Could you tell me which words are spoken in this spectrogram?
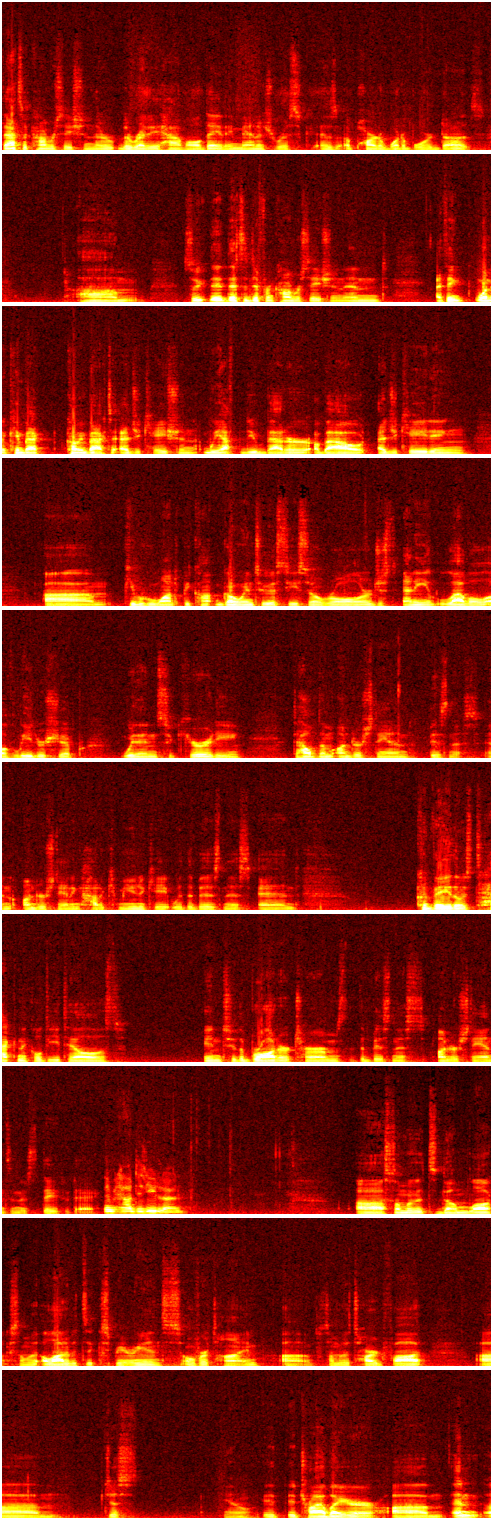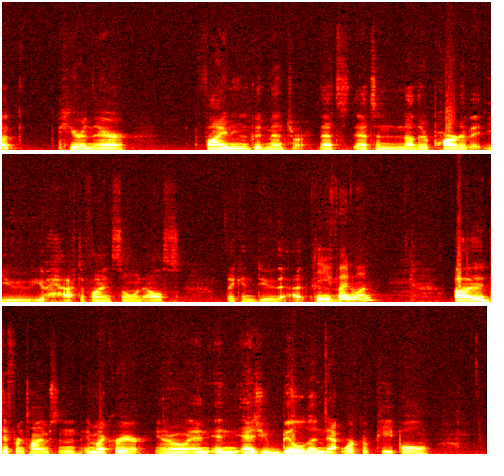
that's a conversation they're, they're ready to have all day. They manage risk as a part of what a board does. Um, so that's a different conversation. And I think when it came back, coming back to education, we have to do better about educating um, people who want to become, go into a CISO role or just any level of leadership within security to help them understand business and understanding how to communicate with the business and convey those technical details into the broader terms that the business understands in its day to day. And how did you learn? Uh, some of it's dumb luck, some of, a lot of it's experience over time. Uh, some of it's hard fought. Um, just you know, it, it trial by error, um, and uh, here and there, finding a good mentor. That's that's another part of it. You you have to find someone else that can do that. Did you find one? Uh, at different times in, in my career, you know, and, and as you build a network of people,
